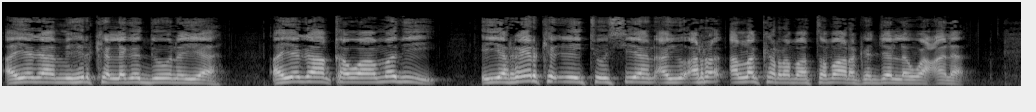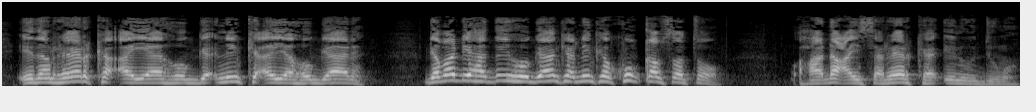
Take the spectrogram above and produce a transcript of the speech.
ayagaa mihirka laga doonayaa ayagaa qawaamadii iyo reerkan inay toosiyaan ayuu alla ka rabaa tabaaraka jala wacala idan reerka ayaa ninka ayaa hogaana gabadhii hadday hogaanka ninka ku qabsato waxaa dhacaysa reerka inuu dumo.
